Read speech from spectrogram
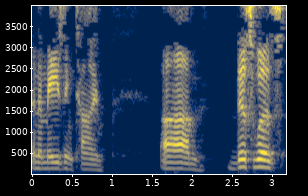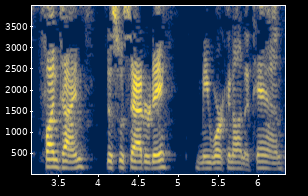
an amazing time. Um, this was fun time. This was Saturday, me working on a tan.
